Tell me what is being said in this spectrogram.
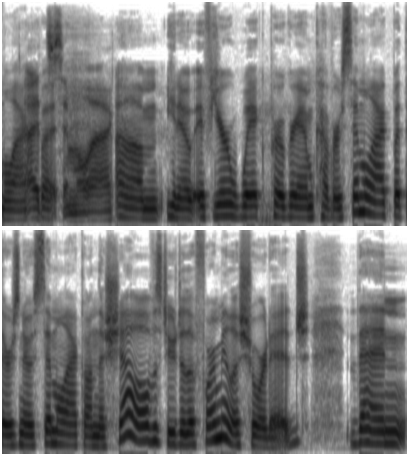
Similac, It's but Similac. um, you know, if your WIC program covers Similac, but there's no Similac on the shelves due to the formula shortage, then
